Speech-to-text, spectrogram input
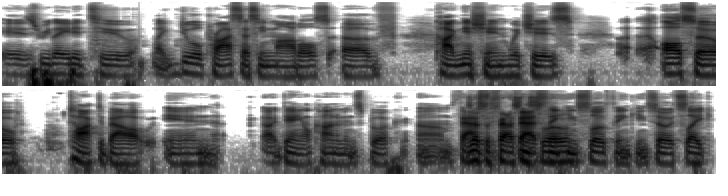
is related to like dual processing models of cognition, which is uh, also talked about in uh, Daniel Kahneman's book, um, Fast, that's fast, fast slow? Thinking, Slow Thinking. So it's like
